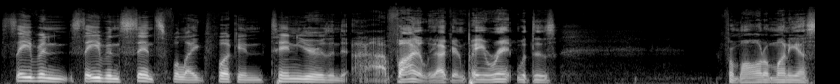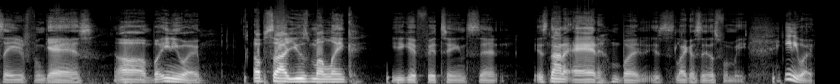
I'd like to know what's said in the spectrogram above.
saving saving cents for like fucking ten years, and ah, finally I can pay rent with this from all the money I saved from gas. Uh, but anyway, upside, use my link. You get 15 cent. It's not an ad, but it's like I said, it's for me. Anyway,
